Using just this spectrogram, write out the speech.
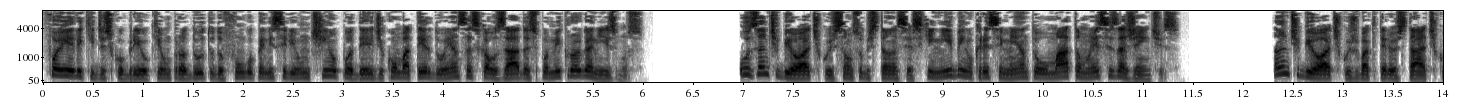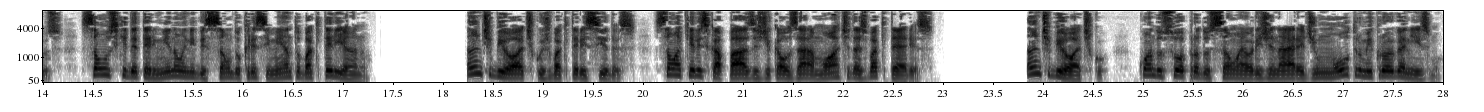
Foi ele que descobriu que um produto do fungo penicillium tinha o poder de combater doenças causadas por microorganismos. Os antibióticos são substâncias que inibem o crescimento ou matam esses agentes. Antibióticos bacteriostáticos são os que determinam a inibição do crescimento bacteriano. Antibióticos bactericidas são aqueles capazes de causar a morte das bactérias. Antibiótico, quando sua produção é originária de um outro microorganismo.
